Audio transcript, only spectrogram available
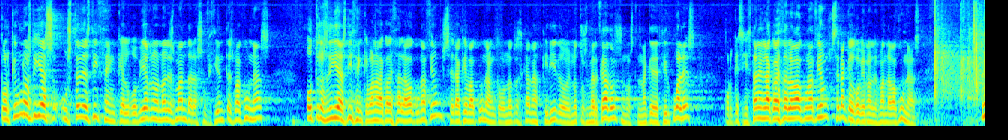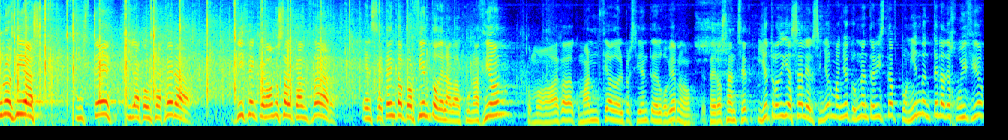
Porque unos días ustedes dicen que el gobierno no les manda las suficientes vacunas, otros días dicen que van a la cabeza de la vacunación, será que vacunan con otras que han adquirido en otros mercados, nos tendrán que decir cuáles, porque si están en la cabeza de la vacunación, será que el gobierno les manda vacunas. Unos días usted y la consejera dicen que vamos a alcanzar el 70% de la vacunación, como ha, anunciado el presidente del Gobierno, Pedro Sánchez, y otro día sale el señor Mañó con una entrevista poniendo en tela de juicio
